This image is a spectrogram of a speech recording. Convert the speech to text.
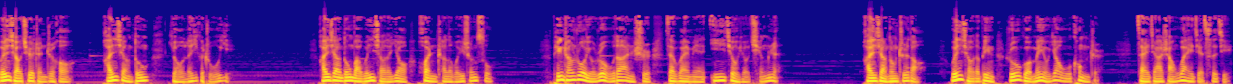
文晓确诊之后，韩向东有了一个主意。韩向东把文晓的药换成了维生素，平常若有若无的暗示，在外面依旧有情人。韩向东知道，文晓的病如果没有药物控制，再加上外界刺激，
